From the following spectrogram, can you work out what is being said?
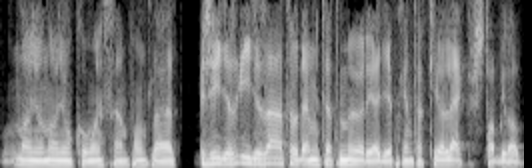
nagyon-nagyon komoly szempont lehet. És így az, így az általad említett Murray egyébként, aki a legstabilabb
